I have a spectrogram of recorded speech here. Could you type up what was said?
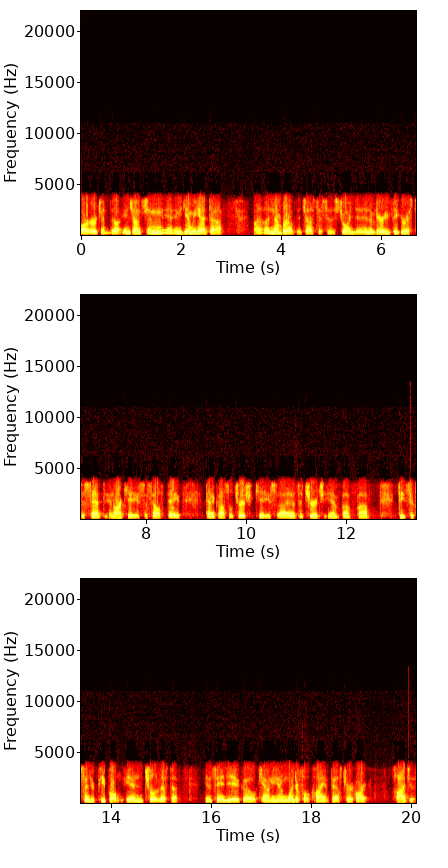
our urgent uh, injunction, and, and, again, we had uh, a number of the justices joined in, in a very vigorous dissent in our case, the South Bay Pentecostal Church case, uh, and it's a church of, of uh, 600 people in Chula Vista in San Diego County, and wonderful client, Pastor Art Hodges,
